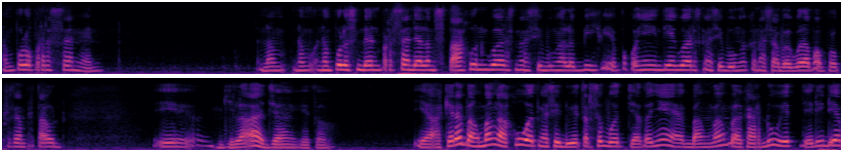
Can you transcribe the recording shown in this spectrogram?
60 persen men. 69 persen dalam setahun gue harus ngasih bunga lebih. Ya pokoknya intinya gue harus ngasih bunga ke nasabah gue 80 persen per tahun. Iya gila aja gitu. Ya akhirnya bank-bank nggak kuat ngasih duit tersebut. Jatuhnya ya bank-bank bakar duit. Jadi dia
